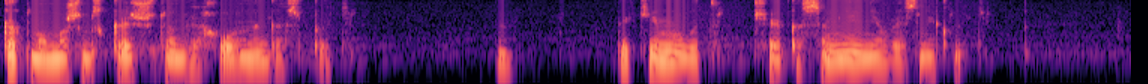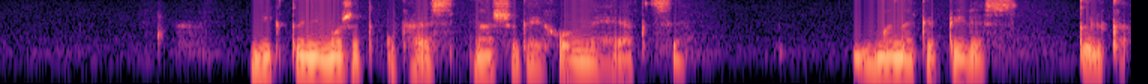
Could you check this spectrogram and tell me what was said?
Как мы можем сказать, что Он Верховный Господь? Какие могут человека сомнения возникнуть? Никто не может украсть наши греховные реакции. Мы накопились столько,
